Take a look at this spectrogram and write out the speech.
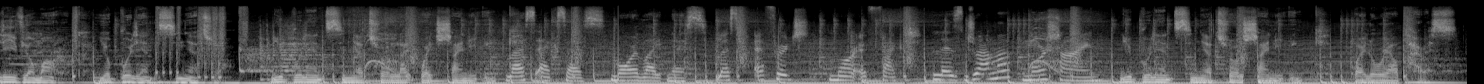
Leave your mark, your brilliant signature. New Brilliant Signature Lightweight Shiny Ink. Less excess, more lightness. Less effort, more effect. Less drama, more shine. New Brilliant Signature Shiny Ink by L'Oréal Paris.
